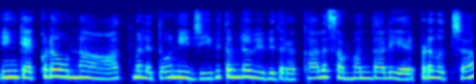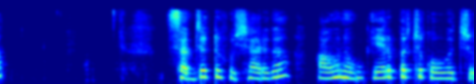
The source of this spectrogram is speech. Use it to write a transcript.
ఇంకెక్కడో ఉన్న ఆత్మలతో నీ జీవితంలో వివిధ రకాల సంబంధాలు ఏర్పడవచ్చా? సబ్జెక్టు హుషారుగా అవును ఏర్పరచుకోవచ్చు.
